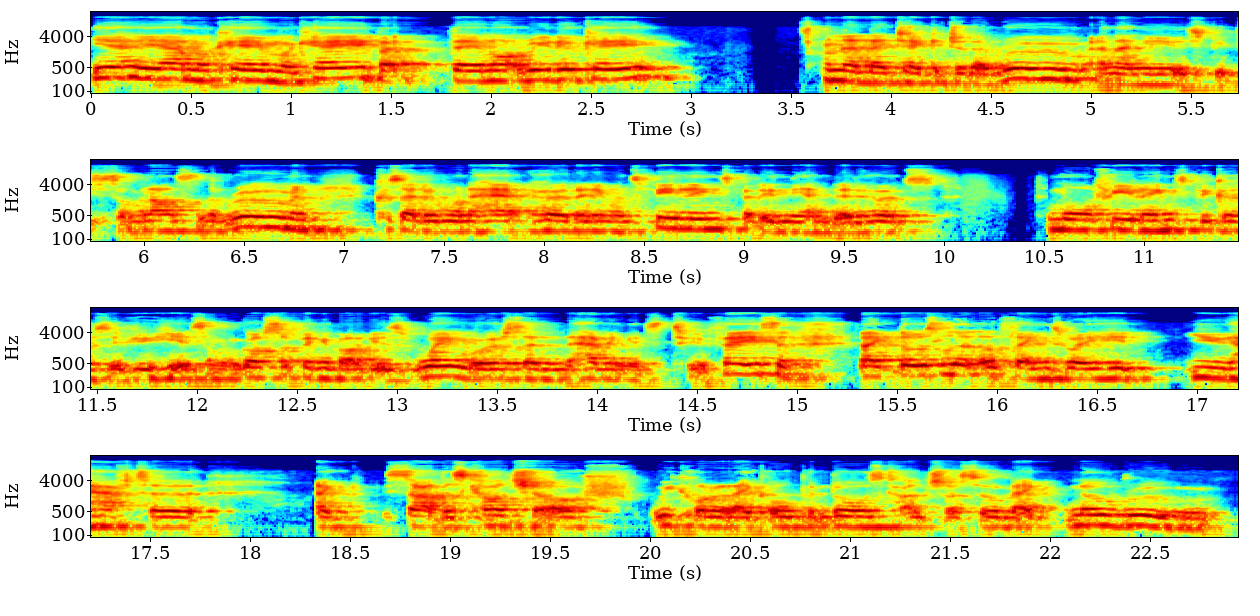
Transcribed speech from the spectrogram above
yeah, yeah, I'm okay, I'm okay, but they're not really okay and then they take it to their room and then you speak to someone else in the room and because i don't want to ha- hurt anyone's feelings but in the end it hurts more feelings because if you hear someone gossiping about you it's way worse than having it to your face and like those little things where you you have to like start this culture of we call it like open doors culture. So like no room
